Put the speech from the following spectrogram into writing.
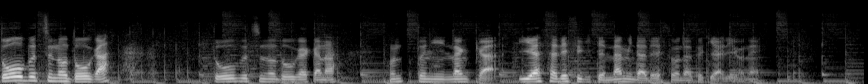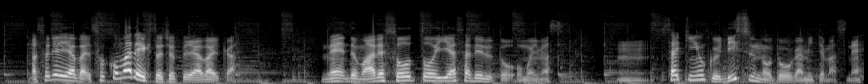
動物の動画？動物の動画かな。本当になんか癒されすぎて涙出そうな時あるよね。あそれはやばい。そこまでいくとちょっとやばいか。ねでもあれ相当癒されると思います。うん。最近よくリスの動画見てますね。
